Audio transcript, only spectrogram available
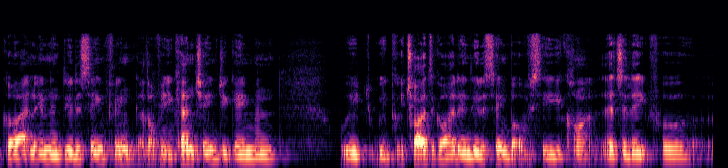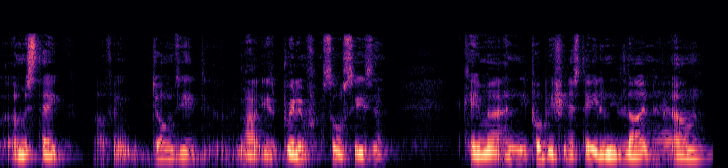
go out and then and do the same thing. I don't think you can change your game, and we we tried to go out there and do the same, but obviously you can't legislate for a mistake. I think Jonesy, like, he was brilliant for us all season. Came out and he probably should have stayed on his line. Yeah. Um,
